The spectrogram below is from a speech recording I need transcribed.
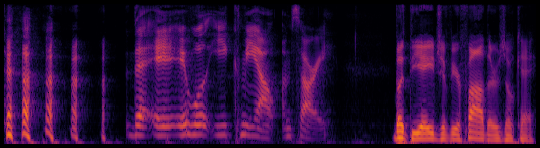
that it, it will eke me out. I'm sorry. But the age of your father is okay.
